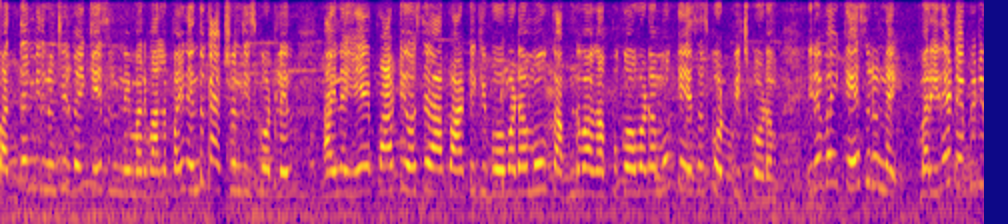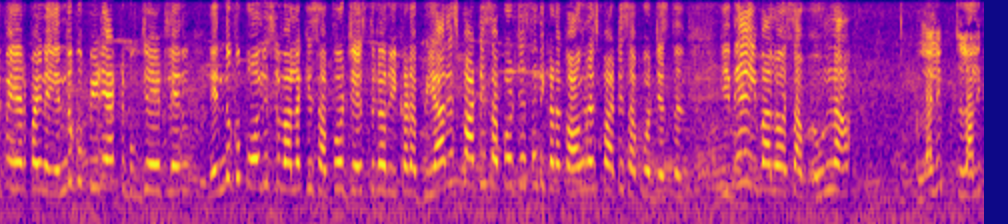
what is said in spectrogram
పద్దెనిమిది నుంచి ఇరవై కేసులు ఉన్నాయి. మరి వాళ్ళ పైన ఎందుకు యాక్షన్ తీసుకోవట్లేదు? ఆయన ఏ పార్టీ వస్తే ఆ పార్టీకి పోవడము కండువా కప్పుకోవడము కేసెస్ కొట్టించుకోవడం. ఇరవై కేసులు ఉన్నాయి. మరి ఇదే డెప్యూటీ మేయర్ పైన ఎందుకు పీడీ యాక్ట్ బుక్ చేయట్లేదు? ఎందుకు పోలీసులు వాళ్ళకి సపోర్ట్ చేస్తున్నారు? ఇక్కడ బీఆర్ఎస్ పార్టీ సపోర్ట్ చేస్తుంది ఇక్కడ కాంగ్రెస్ పార్టీ సపోర్ట్ చేస్తుంది. ఇదే ఇవాళ ఉన్న లలిత్ లలిత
